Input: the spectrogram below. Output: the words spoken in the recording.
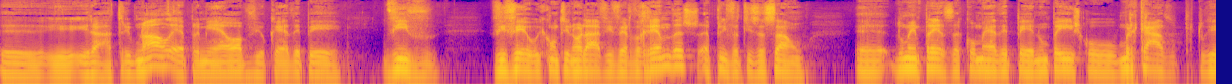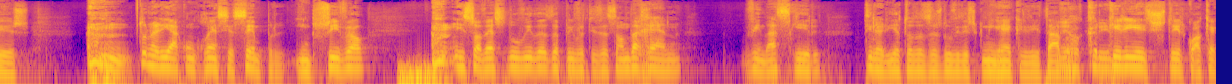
Uh, irá a tribunal. É, para mim é óbvio que a EDP vive, viveu e continuará a viver de rendas. A privatização uh, de uma empresa como a EDP num país com o mercado português tornaria a concorrência sempre impossível. E se houvesse dúvidas, a privatização da REN vinda a seguir, tiraria todas as dúvidas que ninguém acreditava é que iria existir qualquer,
